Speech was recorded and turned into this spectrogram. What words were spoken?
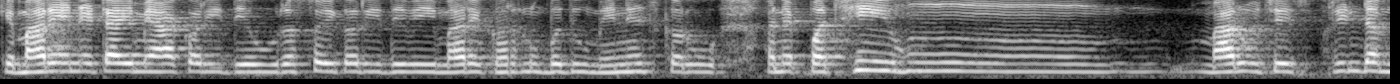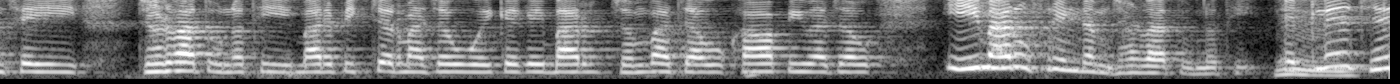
કે મારે એને ટાઈમે આ કરી દેવું રસોઈ કરી દેવી મારે ઘરનું બધું મેનેજ કરવું અને પછી હું મારું જે ફ્રીડમ છે એ જળવાતું નથી. મારે પિક્ચરમાં જવું હોય કે કંઈ બહાર જમવા જાવું ખાવા પીવા જાવું એ મારું ફ્રીડમ જળવાતું નથી. એટલે જે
